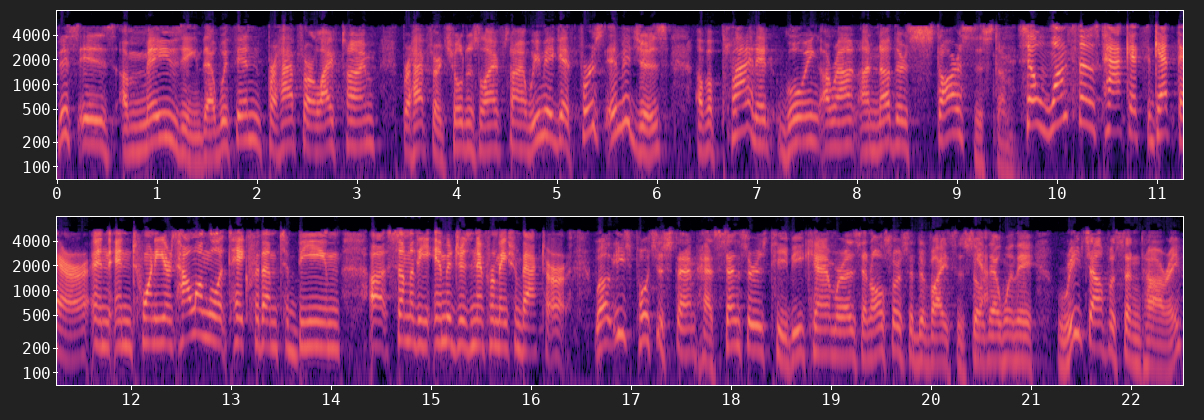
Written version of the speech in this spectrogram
This is amazing that within perhaps our lifetime, perhaps our children's lifetime, we may get first images of a planet going around another star system. So once those packets get there in, in 20 years, how long will it take for them to beam uh, some of the images and information back to Earth? Well, each postage stamp has sensors, TV cameras, and all sorts of devices so yeah. that when they reach Alpha Centauri,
